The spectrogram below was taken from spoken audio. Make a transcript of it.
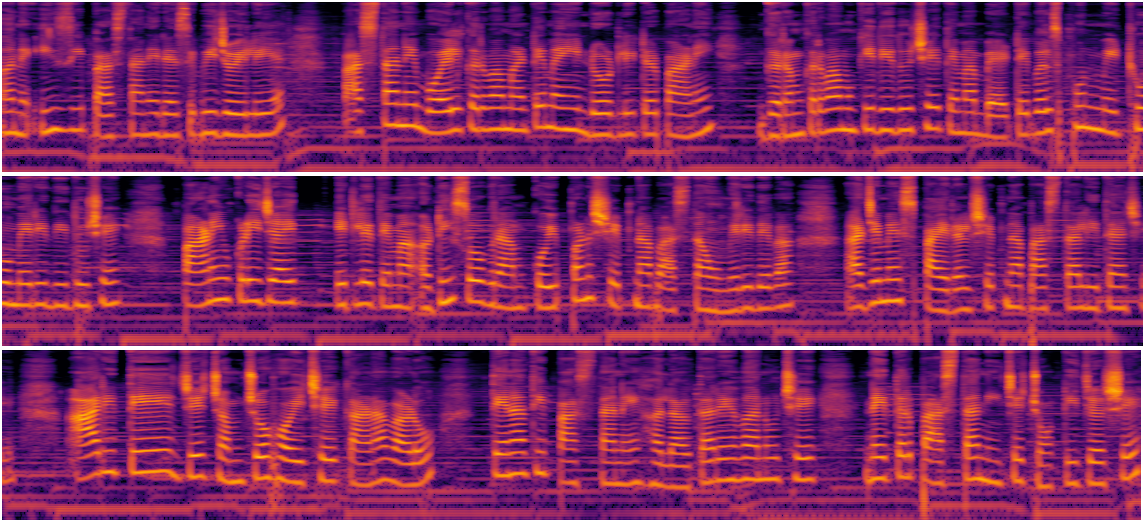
અને ઇઝી પાસ્તાની રેસીપી જોઈ લઈએ. પાસ્તાને બોઇલ કરવા માટે મેં અહીં દોઢ લીટર પાણી ગરમ કરવા મૂકી દીધું છે. તેમાં બે ટેબલ સ્પૂન મીઠું ઉમેરી દીધું છે. પાણી ઉકળી જાય એટલે તેમાં અઢીસો ગ્રામ કોઈપણ શેપના પાસ્તા ઉમેરી દેવા. આજે મેં સ્પાઇરલ શેપના પાસ્તા લીધા છે. આ રીતે જે ચમચો હોય છે કાણાવાળો તેનાથી પાસ્તાને હલાવતા રહેવાનું છે, નહીતર પાસ્તા નીચે ચોંટી જશે.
